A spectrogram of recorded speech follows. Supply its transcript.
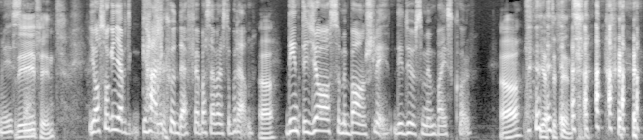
Just Det är ju fint. Jag såg en jävligt härlig kudde, får jag bara säga vad det står på den? Ja, Det är inte jag som är barnslig, det är du som är en bajskorv. ja jättefint.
